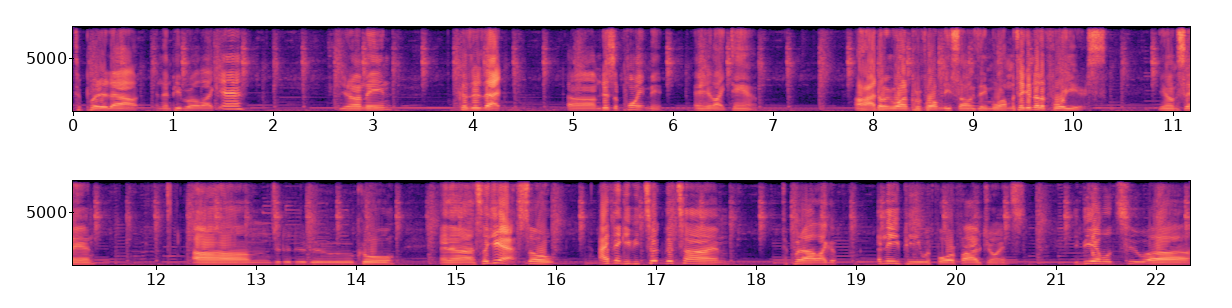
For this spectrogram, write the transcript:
to put it out, and then people are like, eh. You know what I mean? Because there's that um, disappointment, and you're like, damn. Right, I don't even want to perform these songs anymore. I'm gonna take another four years. You know what I'm saying? Um, doo-doo-doo-doo, cool. And uh, so yeah, so I think if you took the time to put out like a, an EP with four or five joints, you'd be able to uh,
